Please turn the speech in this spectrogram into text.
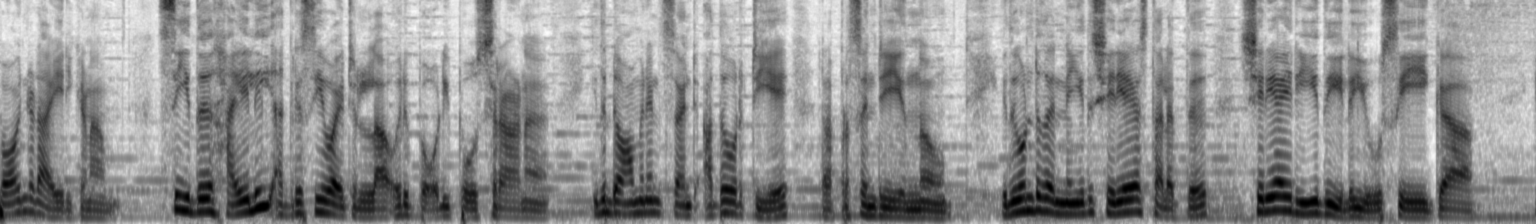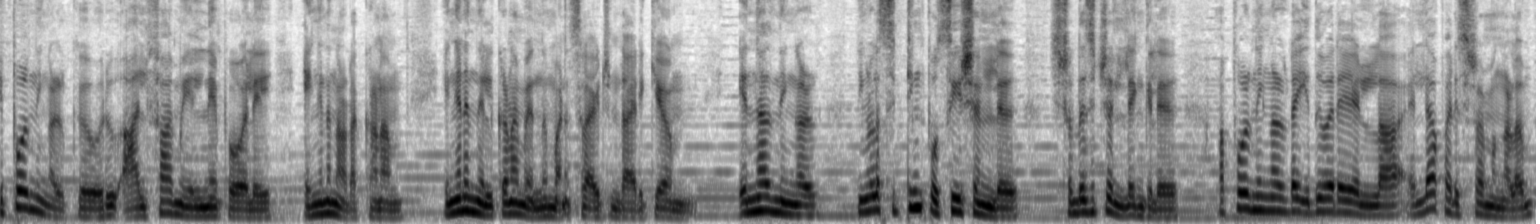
പോയിന്റഡ് ആയിരിക്കണം. സി ഇത് ഹൈലി അഗ്രസീവ് ആയിട്ടുള്ള ഒരു ബോഡി പോസ്റ്ററാണ് ഇത് ഡോമിനൻസ് ആൻഡ് അതോറിറ്റിയെ റെപ്രസെന്റ് ചെയ്യുന്നു. ഇതുകൊണ്ട് തന്നെ ഇത് ശരിയായ സ്ഥലത്ത് ശരിയായ രീതിയിൽ യൂസ് ചെയ്യുക. ഇപ്പോൾ നിങ്ങൾക്ക് ഒരു ആൽഫ മെയിലിനെ പോലെ എങ്ങനെ നടക്കണം എങ്ങനെ നിൽക്കണം എന്ന് മനസ്സിലായിട്ടുണ്ടായിരിക്കും. എന്നാൽ നിങ്ങൾ നിങ്ങളുടെ സിറ്റിംഗ് പൊസിഷനിൽ ശ്രദ്ധിച്ചിട്ടില്ലെങ്കിൽ അപ്പോൾ നിങ്ങളുടെ ഇതുവരെയുള്ള എല്ലാ പരിശ്രമങ്ങളും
